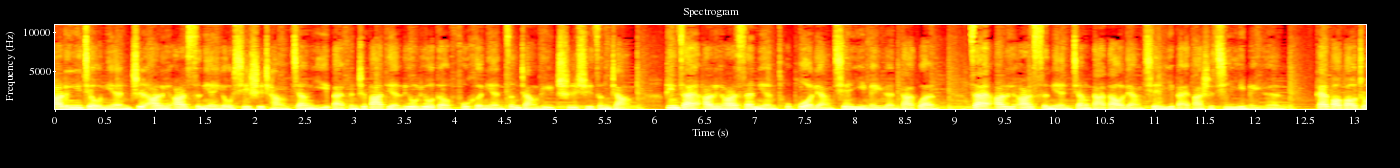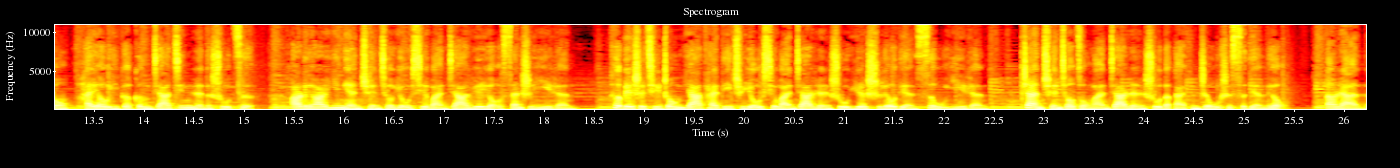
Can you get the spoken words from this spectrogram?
二零一九年至二零二四年游戏市场将以百分之八点六六的复合年增长率持续增长，并在二零二三年突破两千亿美元大关。在二零二四年将达到两千一百八十七亿美元。该报告中还有一个更加惊人的数字：二零二一年全球游戏玩家约有三十亿人，特别是其中亚太地区游戏玩家人数约十六点四五亿人，占全球总玩家人数的百分之五十四点六。当然，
